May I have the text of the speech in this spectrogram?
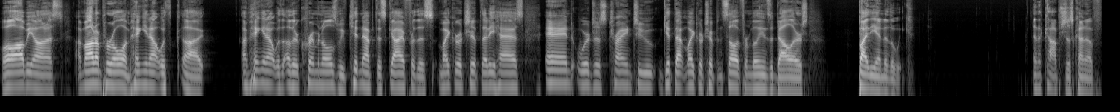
well, I'll be honest. I'm out on parole. I'm hanging out with, uh, I'm hanging out with other criminals. We've kidnapped this guy for this microchip that he has, and we're just trying to get that microchip and sell it for millions of dollars by the end of the week. And the cops just kind of,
